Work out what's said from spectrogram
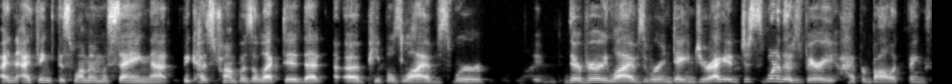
And I think this woman was saying that because Trump was elected, that uh, people's lives were, their very lives were in danger. I, just one of those very hyperbolic things.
